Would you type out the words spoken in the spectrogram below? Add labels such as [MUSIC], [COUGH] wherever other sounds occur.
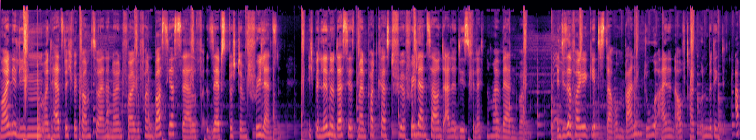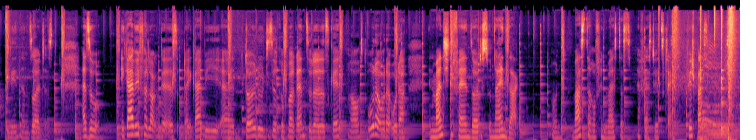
Moin ihr Lieben und herzlich willkommen zu einer neuen Folge von Boss Yourself, selbstbestimmt Freelancen. Ich bin Lynn und das hier ist mein Podcast für Freelancer und alle, die es vielleicht nochmal werden wollen. In dieser Folge geht es darum, wann du einen Auftrag unbedingt ablehnen solltest. Also egal wie verlockend er ist oder egal wie äh, doll du diese Referenz oder das Geld brauchst oder oder oder, in manchen Fällen solltest du Nein sagen. Und was darauf hinweist, das erfährst du jetzt gleich. Viel Spaß!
